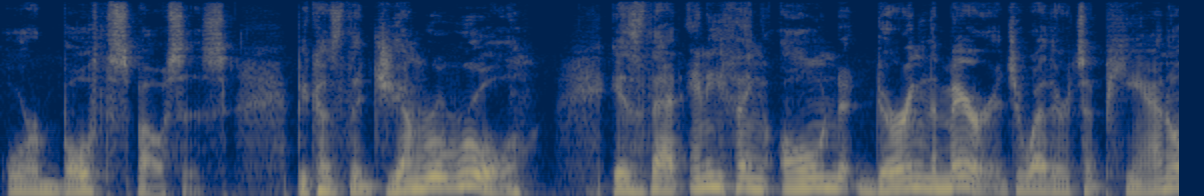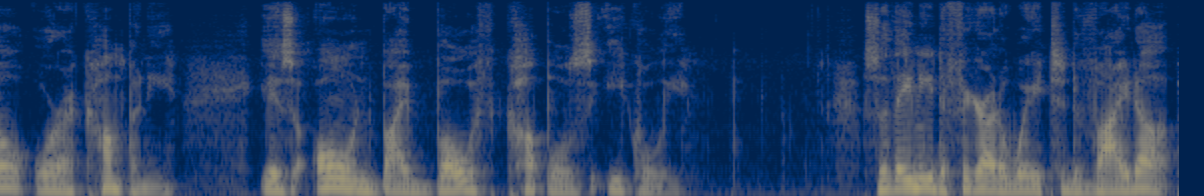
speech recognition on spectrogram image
or both spouses, because the general rule is that anything owned during the marriage, whether it's a piano or a company, is owned by both couples equally. So they need to figure out a way to divide up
